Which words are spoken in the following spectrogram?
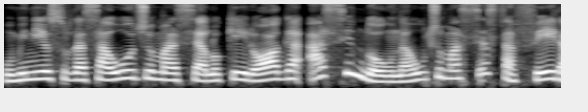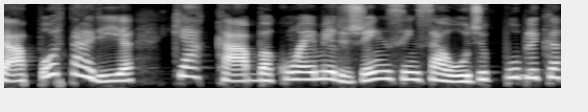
O ministro da Saúde, Marcelo Queiroga, assinou na última sexta-feira a portaria que acaba com a emergência em saúde pública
